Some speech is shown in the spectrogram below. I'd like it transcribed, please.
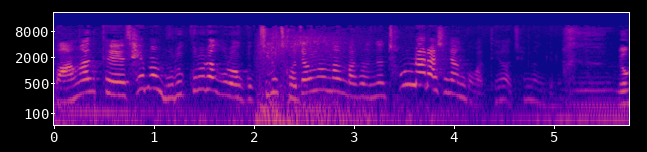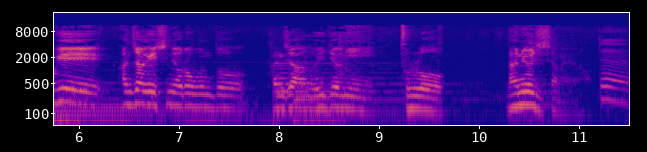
왕한테 세 번 무릎 꿇으라 그러고 지금 저 장면만 봐서는 청나라신한 것 같아요 최명길은. 여기 앉아 계신 여러분도 당장 의견이 둘로 나뉘어지잖아요. 네.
